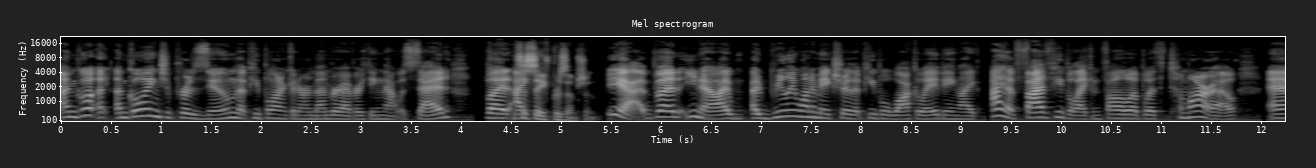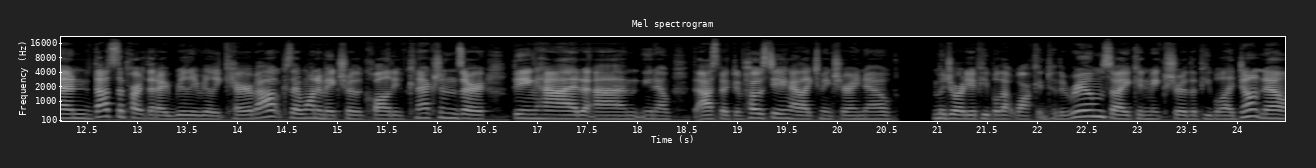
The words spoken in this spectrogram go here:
I'm go I'm going to presume that people aren't going to remember everything that was said, but It's I a safe presumption. yeah, but you know, I I really want to make sure that people walk away being like, I have five people I can follow up with tomorrow. And that's the part that I really, really care about because I want to make sure the quality of connections are being had. Um, you know, the aspect of hosting, I like to make sure I know majority of people that walk into the room so I can make sure the people I don't know,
